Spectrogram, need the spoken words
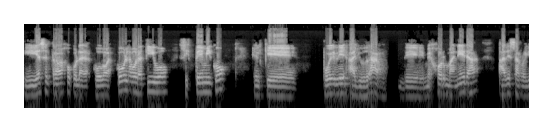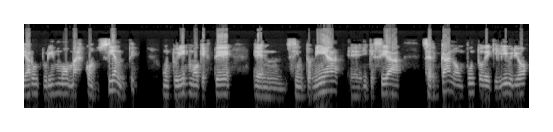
y es el trabajo colaborativo, sistémico, el que puede ayudar de mejor manera a desarrollar un turismo más consciente, un turismo que esté en sintonía eh, y que sea cercano a un punto de equilibrio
